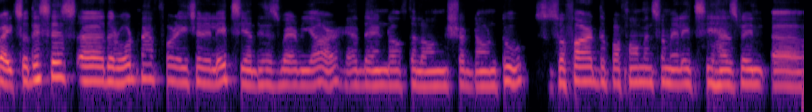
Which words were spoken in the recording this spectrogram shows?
Right, so this is uh, the roadmap for HLLHC and this is where we are at the end of the long shutdown two. So, so far the performance from LHC has been uh,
